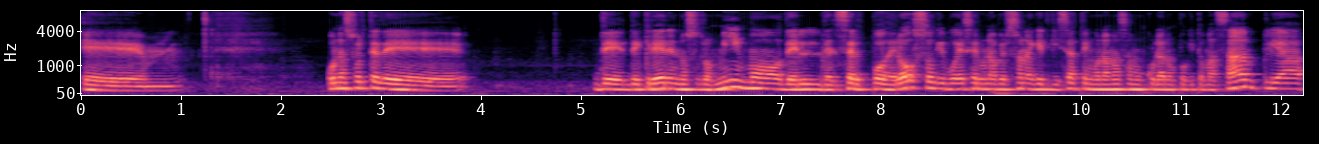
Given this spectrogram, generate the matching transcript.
eh, una suerte de de, de, creer en nosotros mismos, del, del, ser poderoso que puede ser una persona que quizás tenga una masa muscular un poquito más amplia,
